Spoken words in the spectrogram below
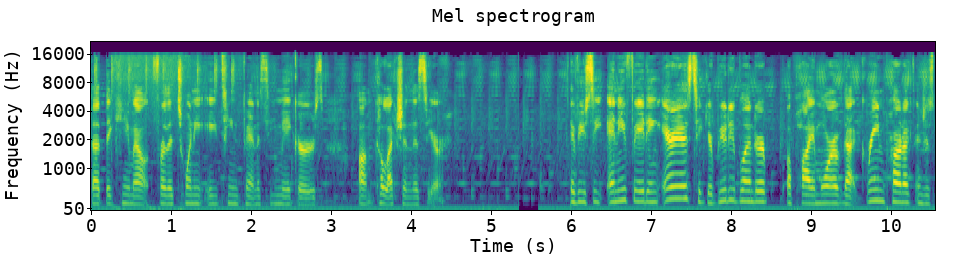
that they came out for the 2018 Fantasy Makers um, collection this year. If you see any fading areas, take your beauty blender, apply more of that green product and just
